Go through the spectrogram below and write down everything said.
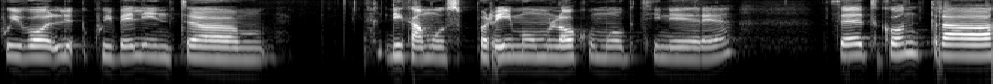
qui vol qui velint um, dicamus primum locum obtinere sed contra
